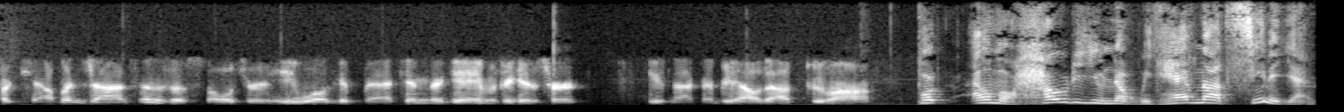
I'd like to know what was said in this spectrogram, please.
but Calvin Johnson is a soldier. He will get back in the game if he gets hurt. He's not going to be held out too long. But, Elmo, how do you know? We have not seen it yet.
